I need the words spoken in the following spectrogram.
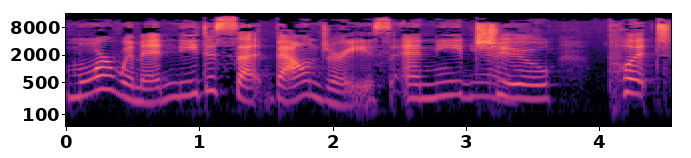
more women need to set boundaries and need Yeah. to put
